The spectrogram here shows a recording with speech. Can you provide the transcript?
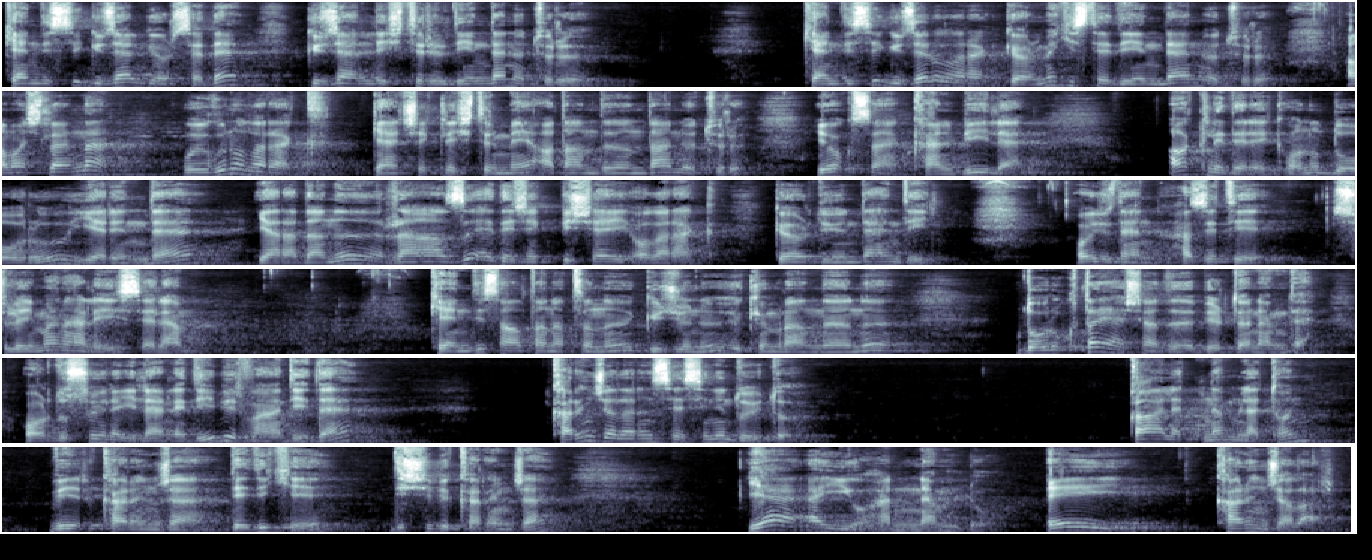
Kendisi güzel görse de güzelleştirildiğinden ötürü kendisi güzel olarak görmek istediğinden ötürü amaçlarına uygun olarak gerçekleştirmeye adandığından ötürü yoksa kalbiyle aklederek onu doğru yerinde Yaradan'ı razı edecek bir şey olarak gördüğünden değil. O yüzden Hz. Süleyman aleyhisselam kendi saltanatını, gücünü, hükümranlığını dorukta yaşadığı bir dönemde, ordusuyla ilerlediği bir vadide karıncaların sesini duydu. قَالَتْ نَمْلَةٌ Bir karınca dedi ki, dişi bir karınca, Ya eyyuhan nemlu, ey karıncalar,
